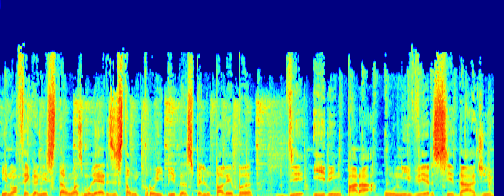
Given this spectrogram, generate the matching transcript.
E no Afeganistão, as mulheres estão proibidas pelo Talibã de irem para a universidade.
